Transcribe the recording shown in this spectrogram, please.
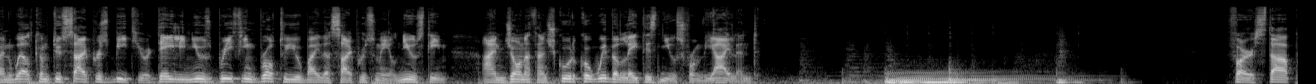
and welcome to Cyprus Beat, your daily news briefing brought to you by the Cyprus Mail news team. I'm Jonathan Shkurko with the latest news from the island. First up,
